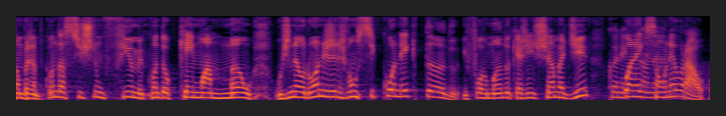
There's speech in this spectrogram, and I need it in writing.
Então, por exemplo, quando assisto um filme, quando eu queimo a mão, os neurônios eles vão se conectando e formando o que a gente chama de conexão, conexão neural. neural.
